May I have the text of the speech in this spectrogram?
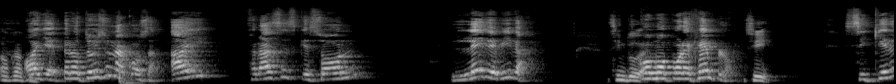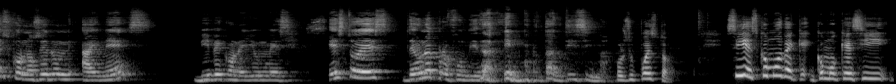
Oye, pero te voy a decir una cosa, hay frases que son ley de vida, Sin duda. como por ejemplo, Sí. si quieres conocer un- a Inés, vive con ella un mes. Esto es de una profundidad importantísima. Por supuesto. Sí, es como de que, como que si,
